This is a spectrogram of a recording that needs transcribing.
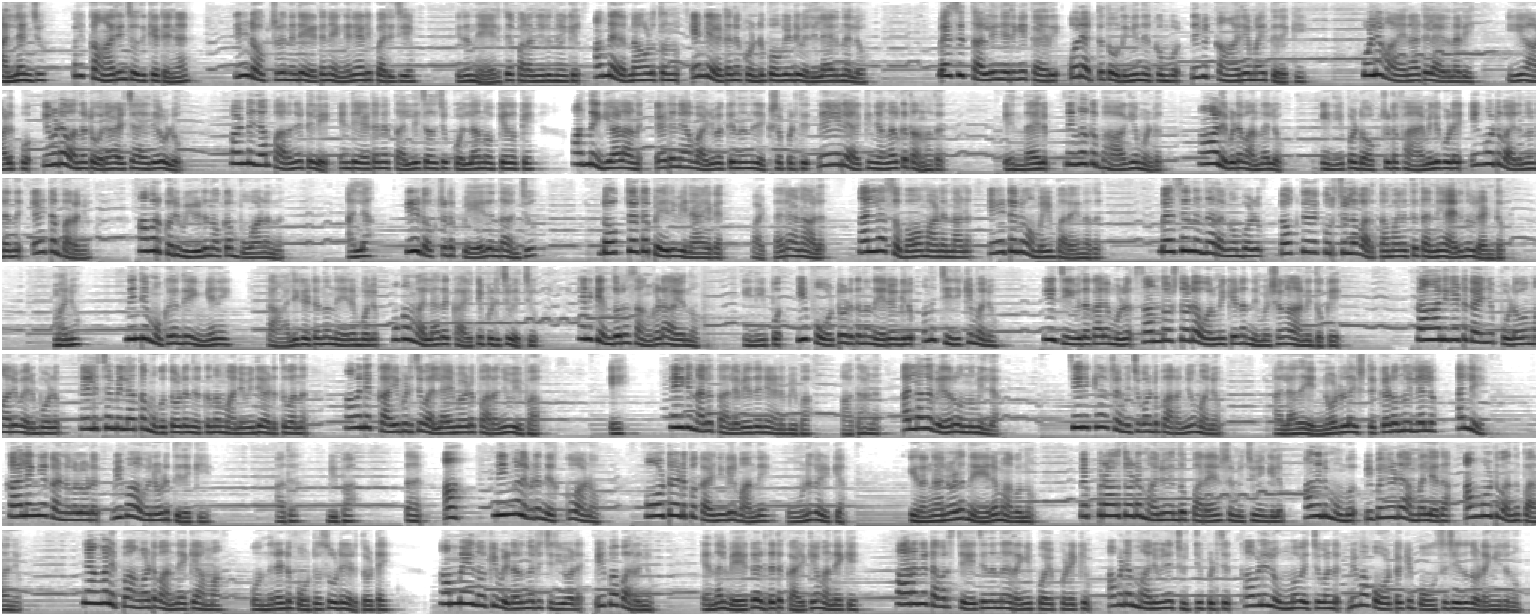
അല്ല അഞ്ചു ഒരു കാര്യം ചോദിക്കട്ടെ ഞാൻ? ഈ ഡോക്ടറെ നിന്റെ ഏട്ടൻ എങ്ങനെയാടി പരിചയം? ഇത് നേരത്തെ പറഞ്ഞിരുന്നുവെങ്കിൽ അന്ന് എറണാകുളത്തൊന്നും എന്റെ ഏട്ടനെ കൊണ്ടുപോകേണ്ടി വരില്ലായിരുന്നല്ലോ. ബസ്സിൽ തള്ളി ഞെരുങ്ങി കയറി ഒരറ്റത്ത് ഒതുങ്ങി നിൽക്കുമ്പോൾ നിവി കാര്യമായി തിരക്കി. പുള്ളി വയനാട്ടിലായിരുന്നടി. ഈ ആളിപ്പോ ഇവിടെ വന്നിട്ട് ഒരാഴ്ച ആയതേ ഉള്ളൂ. പണ്ട് ഞാൻ പറഞ്ഞിട്ടില്ലേ എന്റെ ഏട്ടനെ തല്ലി ചതച്ച് കൊല്ലാൻ നോക്കിയതൊക്കെ? അന്ന് ഇയാളാണ് ഏട്ടനെ ആ വഴിവെക്കിൽ നിന്ന് രക്ഷപ്പെടുത്തി നേരെയാക്കി ഞങ്ങൾക്ക് തന്നത്. എന്തായാലും നിങ്ങൾക്ക് ഭാഗ്യമുണ്ട്. ആളിവിടെ വന്നല്ലോ. ഇനിയിപ്പോൾ ഡോക്ടറുടെ ഫാമിലി കൂടെ ഇങ്ങോട്ട് വരുന്നുണ്ടെന്ന് ഏട്ടൻ പറഞ്ഞു. അവർക്കൊരു വീട് നോക്കാൻ പോവാണെന്ന്. അല്ല ഈ ഡോക്ടറുടെ പേരെന്താ അഞ്ചു? ഡോക്ടറുടെ പേര് വിനായകൻ. പട്ടരാണ് ആൾ. നല്ല സ്വഭാവമാണെന്നാണ് ഏട്ടനും അമ്മയും പറയുന്നത്. ബസ്സിൽ നിന്ന് ഇറങ്ങുമ്പോഴും ഡോക്ടറെ കുറിച്ചുള്ള വർത്തമാനത്തിൽ തന്നെയായിരുന്നു രണ്ടും. മനു നിന്റെ മുഖം എന്തേ ഇങ്ങനെ? താലി കെട്ടുന്ന നേരം പോലും മുഖം വല്ലാതെ കയറ്റി പിടിച്ചു വെച്ചു. എനിക്ക് എന്തോരം സങ്കടമായെന്നോ ഇനിയിപ്പോൾ ഈ ഫോട്ടോ എടുക്കുന്ന നേരമെങ്കിലും ഒന്ന് ചിരിക്കും മനു. ഈ ജീവിതകാലം മുഴുവൻ സന്തോഷത്തോടെ ഓർമ്മിക്കേണ്ട നിമിഷങ്ങളാണ് ഇതൊക്കെ. താലികെട്ട് കഴിഞ്ഞ് പുടവ മാറി വരുമ്പോഴും തെളിച്ചമില്ലാത്ത മുഖത്തോടെ നിൽക്കുന്ന മനുവിന്റെ അടുത്ത് വന്ന് അവന്റെ കൈ പിടിച്ച് വല്ലായ്മയോടെ പറഞ്ഞു വിഭ. എനിക്ക് നല്ല തലവേദനയാണ് ബിബ. അതാണ്. അല്ലാതെ വേറെ ഒന്നുമില്ല ചിരിക്കാൻ ശ്രമിച്ചുകൊണ്ട് പറഞ്ഞു മനു. അല്ലാതെ എന്നോടുള്ള ഇഷ്ടക്കേടൊന്നും ഇല്ലല്ലോ അല്ലേ? കലങ്ങിയ കണ്ണുകളോട് വിഭ അവനോട് തിരക്കി. അത് വിഭ താൻ ആ നിങ്ങൾ ഇവിടെ നിൽക്കുവാണോ? ഫോട്ടോ എടുപ്പ് കഴിഞ്ഞെങ്കിൽ വന്നേ ഊണ് കഴിക്കാം. ഇറങ്ങാനുള്ള നേരമാകുന്നു. വെപ്രാളത്തോടെ മനു എന്തോ പറയാൻ ശ്രമിച്ചുവെങ്കിലും അതിനു മുമ്പ് വിഭയുടെ അമ്മ ലത അങ്ങോട്ട് വന്ന് പറഞ്ഞു. ഞങ്ങളിപ്പോൾ അങ്ങോട്ട് വന്നേക്കാം അമ്മ. ഒന്ന് രണ്ട് ഫോട്ടോസ് കൂടെ എടുത്തോട്ടെ. അമ്മയെ നോക്കി വിടർന്നൊരു ചിരിയോടെ വിഭ പറഞ്ഞു എന്നാൽ വേഗം എടുത്തിട്ട് കഴിക്കാൻ വന്നേക്ക്. പറഞ്ഞിട്ട് അവർ സ്റ്റേജിൽ നിന്ന് ഇറങ്ങിപ്പോയപ്പോഴേക്കും അവിടെ മനുവിനെ ചുറ്റിപ്പിടിച്ച് കവളിൽ ഉമ്മ വെച്ചുകൊണ്ട് വിവ ഫോട്ടോയ്ക്ക് പോസ്റ്റ് ചെയ്തു തുടങ്ങിയിരുന്നു.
